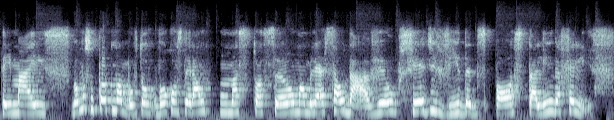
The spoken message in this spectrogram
tem mais. Vamos supor que uma, vou considerar um, uma situação, uma mulher saudável, cheia de vida, disposta, linda, feliz.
